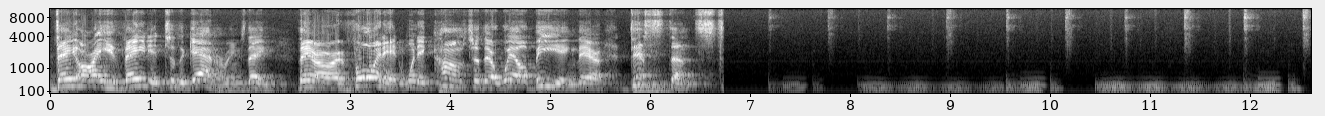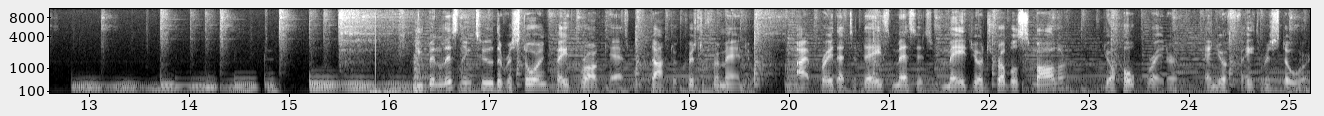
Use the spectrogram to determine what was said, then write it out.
They are evaded to the gatherings. They, they are avoided when it comes to their well being. They're distanced You've been listening to the Restoring Faith broadcast with Dr. Christopher Manuel. I pray that today's message made your troubles smaller your hope greater, and your faith restored.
